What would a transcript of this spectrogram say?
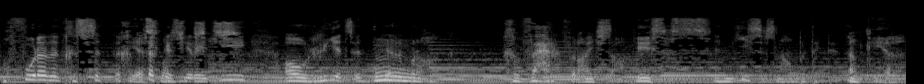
Nog voordat dit gesit en Yes, getik Lord is, Here, het. U al reeds 'n deurbraak gewerk vir daai saak. Jesus. In Jesus naam bid ek dit. Dankie, Here.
